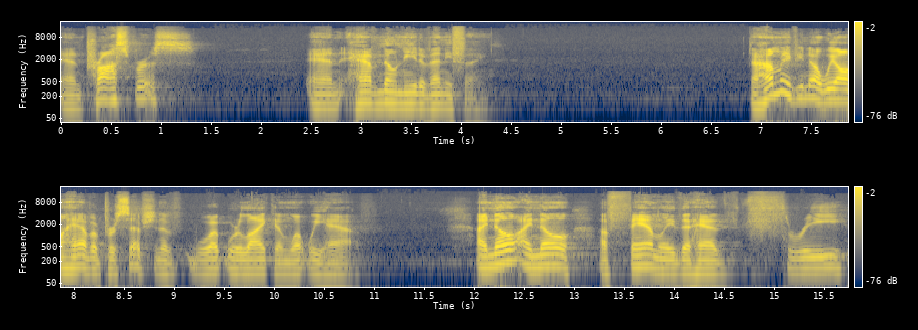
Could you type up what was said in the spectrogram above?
and prosperous and have no need of anything. Now, how many of you know we all have a perception of what we're like and what we have? I know, I know a family that had three,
